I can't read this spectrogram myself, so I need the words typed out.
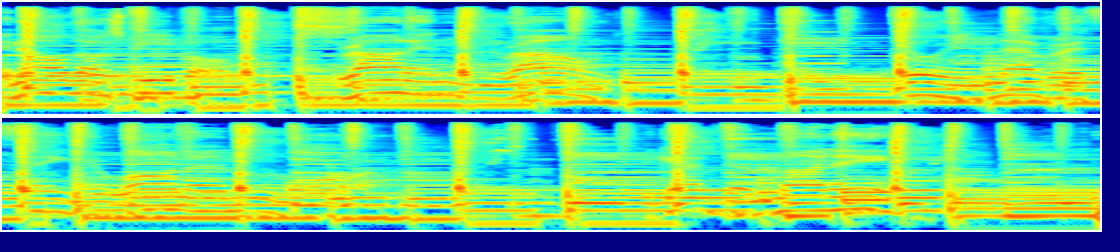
And all those people running round, doing everything you want and more. You get the money, you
